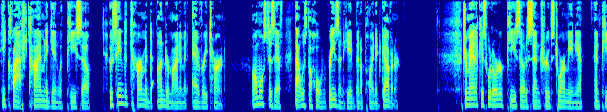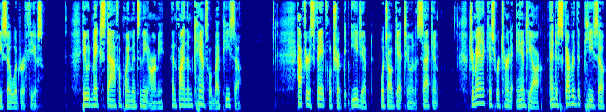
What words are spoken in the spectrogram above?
he clashed time and again with Piso, who seemed determined to undermine him at every turn, almost as if that was the whole reason he had been appointed governor. Germanicus would order Piso to send troops to Armenia, and Piso would refuse. He would make staff appointments in the army and find them cancelled by Piso. After his fateful trip to Egypt, which I'll get to in a second, Germanicus returned to Antioch and discovered that Piso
